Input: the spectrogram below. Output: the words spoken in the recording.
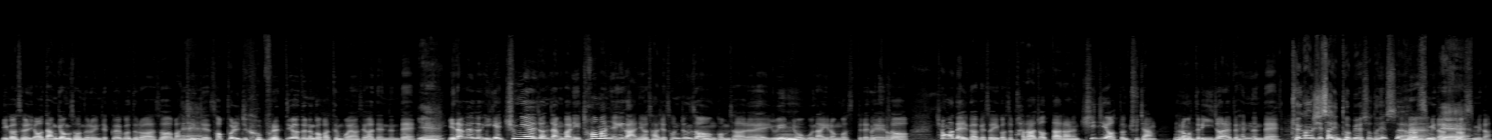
이것을 여당 경선으로 이제 끌고 들어와서 마치 예. 이제 섣을 지고 불에 뛰어드는 것 같은 모양새가 됐는데 예. 이낙연 이게 추미애 전 장관이 처음 한 얘기가 아니어서 사실 손준성 검사의 유임 음. 요구나 음. 이런 것들에 그렇죠. 대해서 청와대 일각에서 이것을 받아줬다라는 취지의 어떤 주장 그런 음. 것들이 이전에도 했는데 최강 시사 인터뷰에서도 했어요. 그렇습니다. 예. 그렇습니다.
